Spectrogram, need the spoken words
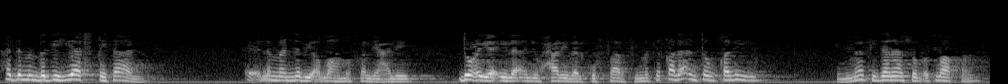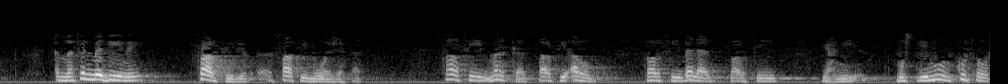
هذا من بديهيات القتال. لما النبي اللهم صل عليه دعي إلى أن يحارب الكفار في مكة قال أنتم قليل يعني ما في تناسب إطلاقا. أما في المدينة صار في صار في مواجهات صار في مركز صار في أرض صار في بلد صار في يعني مسلمون كثر.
